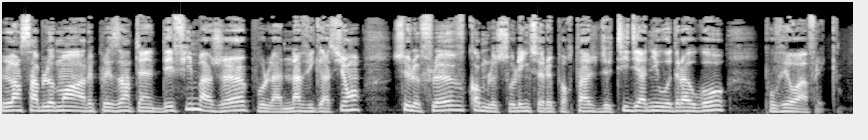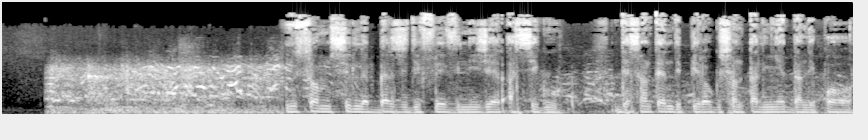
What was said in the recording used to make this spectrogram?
l'ensablement représente un défi majeur pour la navigation sur le fleuve, comme le souligne ce reportage de Tidiani Oudraogo pour VOA Afrique. Nous sommes sur les berges du fleuve Niger à Ségou. Des centaines de pirogues sont alignées dans les ports.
